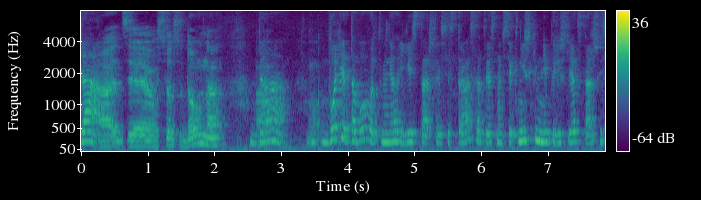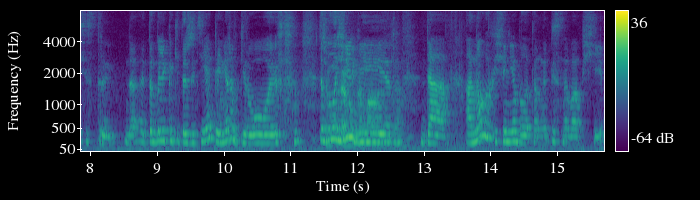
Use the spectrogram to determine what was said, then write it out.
Да, а, дзе ўсё цудоўна. да. ну, Более того, вот у меня есть старшая сестра, соответственно, все книжки мне перешли от старшей сестры. Да, это были какие-то жития пионеров-героев. Это был Тимура Жюль Команда. Верн. Да, а новых еще не было там написано вообще.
